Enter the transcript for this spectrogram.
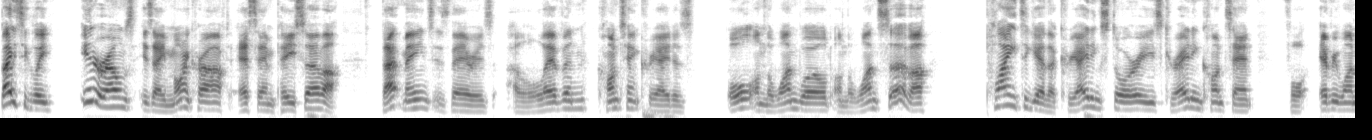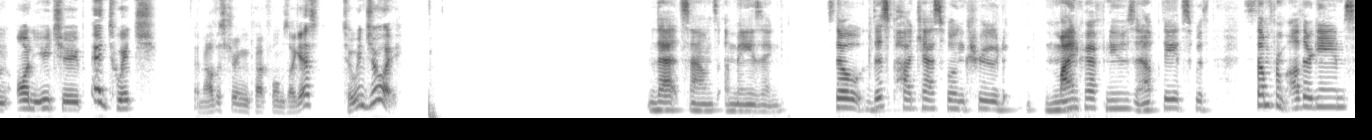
basically, Interrealms is a Minecraft SMP server. That means is there is 11 content creators all on the one world, on the one server, playing together, creating stories, creating content for everyone on YouTube and Twitch and other streaming platforms, I guess, to enjoy. That sounds amazing. So, this podcast will include Minecraft news and updates with some from other games,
